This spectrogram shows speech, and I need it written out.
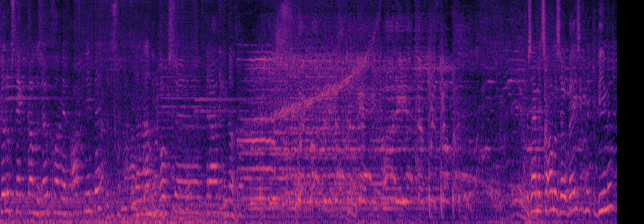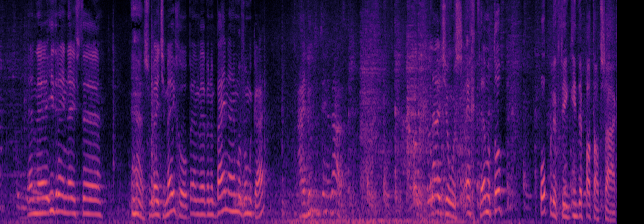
tulpstekker kan dus ook gewoon even afknippen. Dat is toch En dan aan die box uh, drading en dat. We zijn met z'n allen zo bezig met de beamer. En uh, iedereen heeft uh, zo'n beetje meegeholpen. En we hebben het bijna helemaal voor elkaar. Hij doet het inderdaad. Geluid, jongens. Echt helemaal top. Opluchting in de patatzaak.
